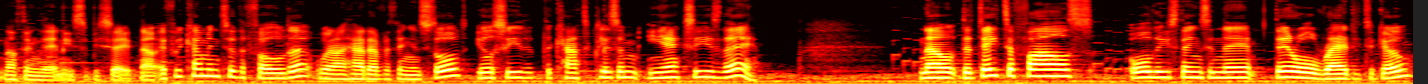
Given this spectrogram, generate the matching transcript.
Nothing there needs to be saved. Now, if we come into the folder where I had everything installed, you'll see that the Cataclysm exe is there. Now, the data files, all these things in there, they're all ready to go.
